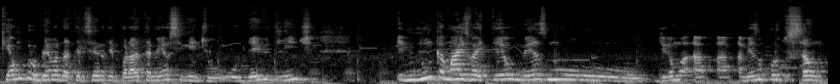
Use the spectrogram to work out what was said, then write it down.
que é um problema da terceira temporada também é o seguinte: o, o David Lynch ele nunca mais vai ter o mesmo, digamos, a, a, mesma produção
